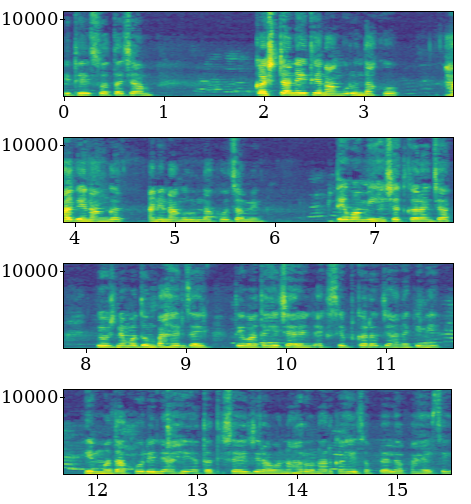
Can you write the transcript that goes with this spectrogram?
इथे स्वतःच्या कष्टाने इथे नांगरून दाखव हा घे नांगर आणि नांगरून दाखव जमीन. तेव्हा मी ह्या शेतकऱ्यांच्या योजनेमधून बाहेर जाईल. तेव्हा आता हे चॅलेंज ॲक्सेप्ट करत जानकीने हिंमत दाखवलेली आहे. आता ती सयाजीरावांना हरवणार का हेच आपल्याला पाहायचे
